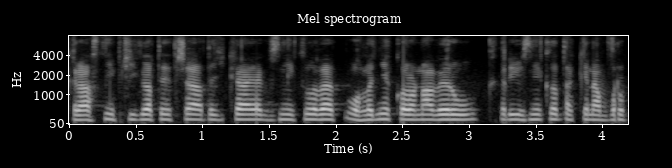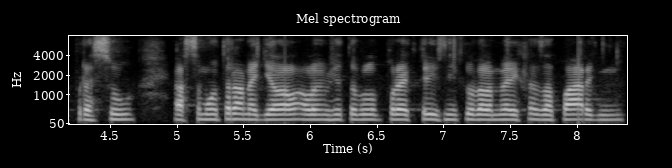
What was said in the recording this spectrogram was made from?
Krásný příklad je třeba teďka, jak vznikl web ohledně koronaviru, který vznikl taky na WordPressu. Já jsem ho teda nedělal, ale vím, že to byl projekt, který vznikl velmi rychle za pár dní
